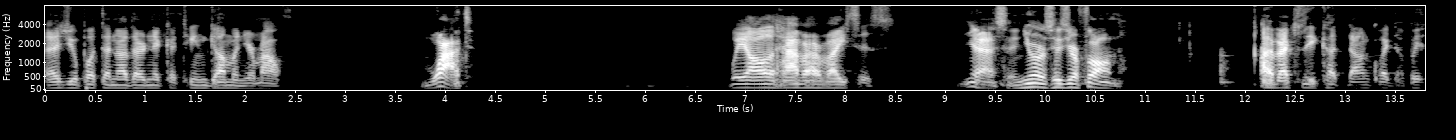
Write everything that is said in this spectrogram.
As you put another nicotine gum in your mouth. What? We all have our vices. Yes, and yours is your phone. I've actually cut down quite a bit.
